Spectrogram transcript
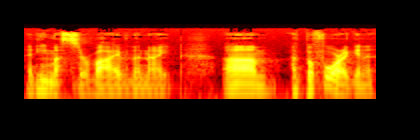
and he must survive the night. Um, uh, before I get in,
